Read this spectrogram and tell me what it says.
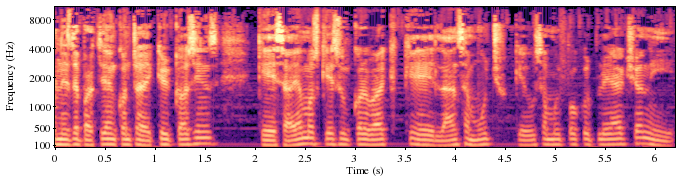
en este partido en contra de Kirk Cousins, que sabemos que es un quarterback que lanza mucho, que usa muy poco el play action y,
